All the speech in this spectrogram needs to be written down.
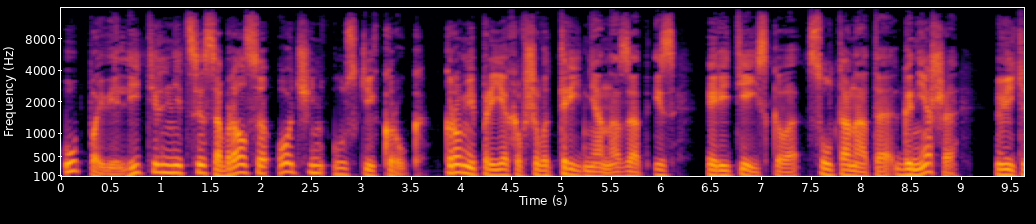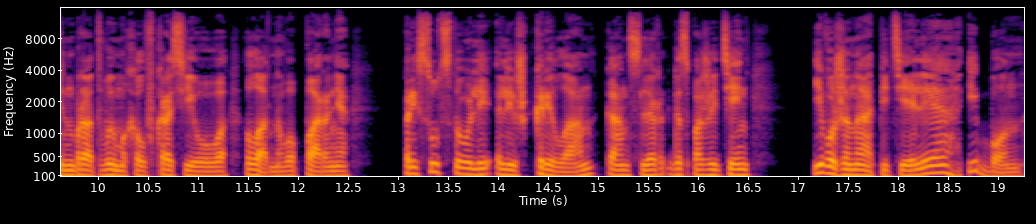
у повелительницы собрался очень узкий круг. Кроме приехавшего три дня назад из эритейского султаната Гнеша, Викин брат вымахал в красивого ладного парня – присутствовали лишь Крилан, канцлер госпожи Тень, его жена Петелия и Бон,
